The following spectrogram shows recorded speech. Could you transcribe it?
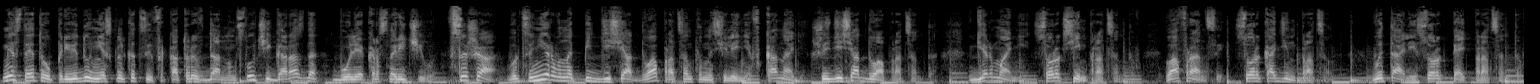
Вместо этого приведу несколько цифр, которые в данном случае гораздо более красноречивы. В США вакцинировано 52% населения, в Канаде 62%, в Германии 47%, во Франции 41%, в Италии 45%,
